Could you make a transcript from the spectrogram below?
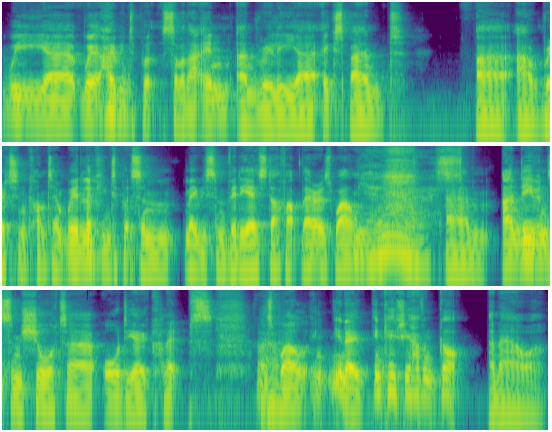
we uh, we're hoping to put some of that in and really uh, expand uh, our written content. We're looking to put some maybe some video stuff up there as well, Yes. um, and even some shorter audio clips as Uh-huh. well. In, you know, in case you haven't got an hour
